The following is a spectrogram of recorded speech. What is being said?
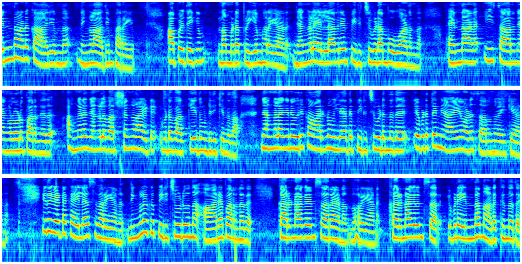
എന്താണ് കാര്യം എന്ന് നിങ്ങൾ ആദ്യം പറയും. അപ്പോഴത്തേക്കും നമ്മുടെ പ്രിയം പറയാണ് ഞങ്ങളെ എല്ലാവരെയും പിരിച്ചുവിടാൻ പോവുകയാണെന്ന്. എന്നാണ് ഈ സാർ ഞങ്ങളോട് പറഞ്ഞത്. അങ്ങനെ ഞങ്ങൾ വർഷങ്ങളായിട്ട് ഇവിടെ വർക്ക് ചെയ്തുകൊണ്ടിരിക്കുന്നതാണ് ഞങ്ങളങ്ങനെ ഒരു കാരണവും ഇല്ലാതെ പിരിച്ചുവിടുന്നത് എവിടുത്തെ ന്യായമാണ് സാർ എന്ന് വയ്ക്കുകയാണ്. ഇത് കേട്ട കൈലാസ് പറയാണ് നിങ്ങളൊക്കെ പിരിച്ചുവിടുമെന്ന് ആരാ പറഞ്ഞത്? കരുണാകരൻ സാറാണെന്ന് പറയാണ്. കരുണാകരൻ സാർ ഇവിടെ എന്താ നടക്കുന്നത്?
